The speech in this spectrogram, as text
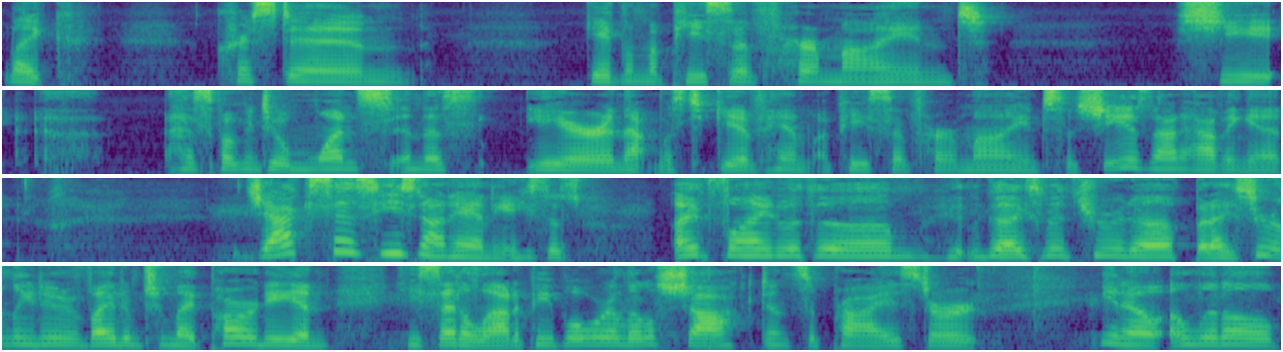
like, Kristen gave him a piece of her mind. She uh, has spoken to him once in this year, and that was to give him a piece of her mind. So she is not having it. Jax says he's not having it. He says, I'm fine with him. The guy's been true enough, but I certainly didn't invite him to my party. And he said a lot of people were a little shocked and surprised, or, you know, a little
